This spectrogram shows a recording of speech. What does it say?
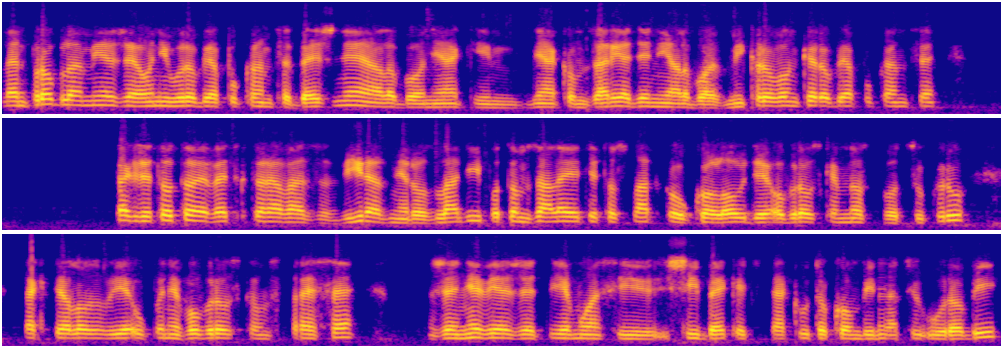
Len problém je, že oni urobia pukance bežne, alebo nejakým, nejakom zariadení, alebo aj v mikrovlnke robia pukance. Takže toto je vec, ktorá vás výrazne rozladí. Potom zalejete to sladkou kolou, kde je obrovské množstvo cukru, tak telo je úplne v obrovskom strese že nevie, že jemu asi šíbe, keď takúto kombináciu urobí,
